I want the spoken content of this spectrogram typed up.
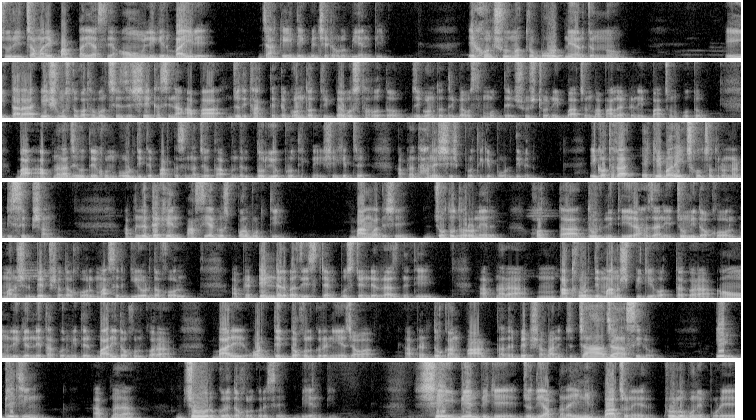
চুরি চামারি বাটপারি আছে আওয়ামী লীগের বাইরে, যাকেই দেখবেন সেটা হলো বিএনপি এখন শুধুমাত্র ভোট নেয়ার জন্য এই তারা এই সমস্ত কথা বলছে যে শেখ হাসিনা আপা যদি থাকতে একটা গণতান্ত্রিক ব্যবস্থা হতো, যে গণতান্ত্রিক ব্যবস্থার মধ্যে সুষ্ঠু নির্বাচন বা ভালো একটা নির্বাচন হতো। বা আপনারা যেহেতু এখন ভোট দিতে পারতেছেন না, যেহেতু আপনাদের দলীয় প্রতীক নেই সেই ক্ষেত্রে আপনার ধানের শেষ প্রতীকে ভোট দিবেন। এই কথাটা একেবারেই ছলচতুরনার ডিসেপশান। আপনারা দেখেন, পাঁচই আগস্ট পরবর্তী বাংলাদেশে যত ধরনের হত্যা, দুর্নীতি, রাহাজানি, জমি দখল, মানুষের ব্যবসা দখল, মাছের গিয়র দখল, আপনার টেন্ডারবাজি, স্ট্যাম্পু স্ট্যান্ডের রাজনীতি আপনারা পাথর দিয়ে মানুষ পিটিয়ে হত্যা করা, আওয়ামী লীগের নেতাকর্মীদের বাড়ি দখল করা, বাড়ির অর্ধেক দখল করে নিয়ে যাওয়া, আপনার দোকানপাট তাদের ব্যবসা বাণিজ্য, যা যা ছিল এভরিথিং আপনারা জোর করে দখল করেছে বিএনপি সেই বিএনপিকে যদি আপনারা এই নির্বাচনের প্রলোভনে পড়ে,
